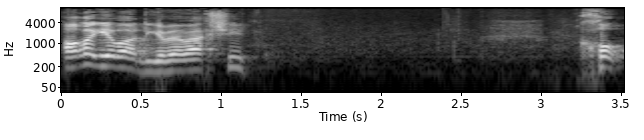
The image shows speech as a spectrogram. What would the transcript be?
آقا یه بار دیگه ببخشید. خب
